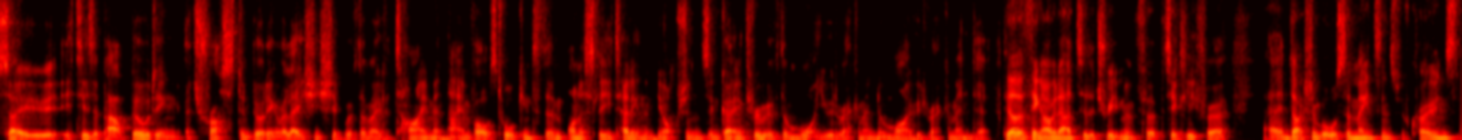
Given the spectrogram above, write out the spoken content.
So it is about building a trust and building a relationship with them over time. And that involves talking to them honestly, telling them the options and going through with them what you would recommend and why you would recommend it. The other thing I would add to the treatment for particularly for Uh, induction, but also maintenance with Crohn's,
